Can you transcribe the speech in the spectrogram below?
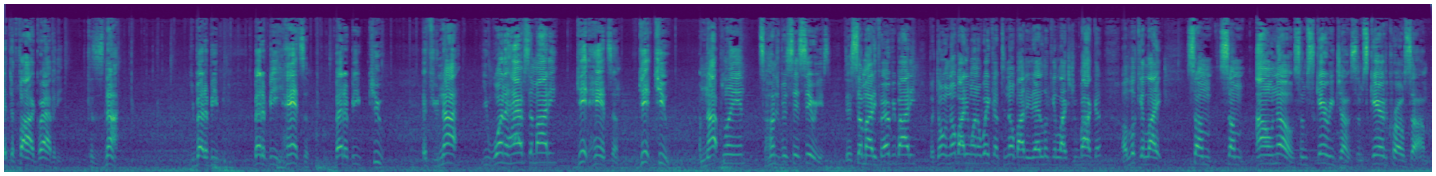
and defy gravity because it's not. You better be better be handsome, better be cute. If you're not, you want to have somebody, get handsome, get cute. I'm not playing. It's 100% serious. There's somebody for everybody, but don't nobody want to wake up to nobody that looking like Chewbacca or looking like some some I don't know, some scary junk, some scared crow, something.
